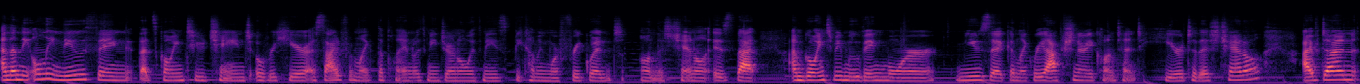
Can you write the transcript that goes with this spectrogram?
And then the only new thing that's going to change over here, aside from like the plan with me, journal with me is becoming more frequent on this channel, is that I'm going to be moving more music and like reactionary content here to this channel. I've done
